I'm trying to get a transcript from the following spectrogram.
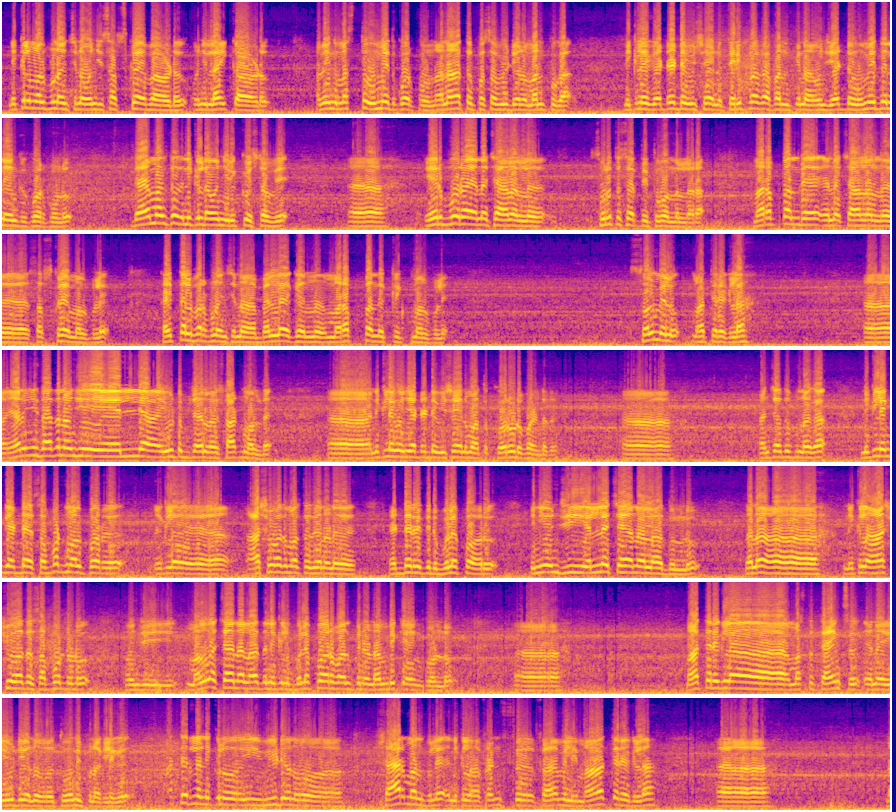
ನಿಖಿಲ್ ಮಲ್ಪುನಂಚಿನ ಒಂಜಿ ಸಬ್ಸ್ಕ್ರೈಬ್ ಆವಡು, ಒಂಜಿ ಲೈಕ್ ಆವಡು. ಅವಿಂಗ್ ಮಸ್ತ್ ಉಮೇದ್ ಕೋರ್ಪುಂಡು ಅನಾಥ ಹೊಸ ವಿಡಿಯೋನ ಮನ್ಪುಗ. ನಿಖಿಲಿಗೆ ಎಡ್ಡೆಡ್ಡೆ ವಿಷಯನ ತೆರಿಪಾಗ ಪನ್ಪಿನ ಒಂಜಿ ಎಡ್ಡೆ ಉಮೇದನ್ನು ಹೆಂಗೆ ಕೋರ್ಪುಂಡು. ದಯಮಲ್ತದ ನಿಖಿಲ್ದ ಒಂಜಿ ರಿಕ್ವೆಸ್ಟ್ ಅವೇ ಏರ್ಪೂರ ಎನ್ನ ಚಾನಲ್ ಸುರುತ ಸರ್ತಿ ತೂವೊಂದುಲ್ಲರ ಮರಪ್ಪಂದೆ ಎನ್ನ ಚಾನಲ್ ಸಬ್ಸ್ಕ್ರೈಬ್ ಮಲ್ಪಲೆ. ಕೈತಲ್ ಬರ್ಪುನಂಚಿನ ಬೆಲ್ ಐಕಾನ್ ಮರಪ್ಪಂದೆ ಕ್ಲಿಕ್ ಮಲ್ಪಲೆ. ಸೊಲ್ಮೇಲು ಮಾತಿರಕ್ಲ? ನಾನು ಈ ದಾದನ ಒಂಜಿ ಎಲ್ಲ ಯೂಟ್ಯೂಬ್ ಚಾನಲ್ ಸ್ಟಾರ್ಟ್ ಮಾಡಿದೆ. ನಿಕ್ಲೆಗೆ ಒಂಜಿ ಎಡ್ಡೆ ವಿಷಯನ್ ಮಾತು? ಕೊರುಡು ಪಂಡದು ಅಂಚದುಪ್ನಾಗ ನಿಕ್ಲೆಂಗೆ ಎಡ್ಡೆ ಸಪೋರ್ಟ್ ಮಲ್ಪರು ನಿಕ್ಲೆ ಆಶೀರ್ವಾದ ಮಲ್ತದೆ ನಾನು. ಎಡ್ಡೆ ರೀತಿ ಬುಲೆಪ್ಪವರು ಇನಿ ಒಂಜಿ ಎಲ್ಲ ಚಾನಲ್ ಆದುಂಡು. ನನ್ನ ನಿಕ್ಲ ಆಶೀರ್ವಾದ ಸಪೋರ್ಟುಡು. ಒಂಜಿ ಮಲ್ಲ ಚಾನಲ್ ಆದ ನಿಕ್ಲ ಬುಲೆಪ್ಪವರು ಬಂದಿನ ನಂಬಿಕೆ ಅಂದ್ಕೊಂಡು ಮಾತೆರೆಗ್ಲ ಮಸ್ತ್ ಥ್ಯಾಂಕ್ಸ್ ಏನ ಈ ವಿಡಿಯೋನು ತೋಂದಿಪ್ಪು ನಕ್ಲಿಗೆ ಮಾತೆರ್ಲ ನಿಕ್ಲು ಈ ವಿಡಿಯೋನು ಶೇರ್ ಮನ್ಪುಲೆ ನಿಕ್ಲ ಫ್ರೆಂಡ್ಸ್ ಫ್ಯಾಮಿಲಿ ಮಾತೆರೆಗ್ಲ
